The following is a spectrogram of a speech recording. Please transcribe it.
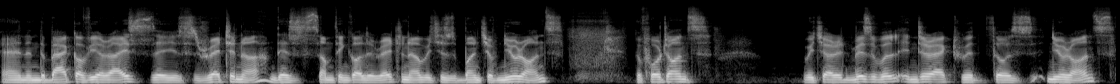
And in the back of your eyes, there is retina. There's something called a retina, which is a bunch of neurons. The photons, which are invisible, interact with those neurons.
